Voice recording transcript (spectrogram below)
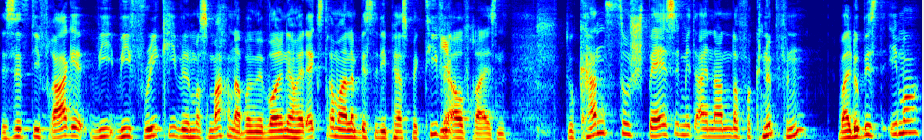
es ist jetzt die Frage, wie, wie freaky will man es machen, aber wir wollen ja heute extra mal ein bisschen die Perspektive Ja. aufreißen. Du kannst so Späße miteinander verknüpfen, weil du bist immer,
